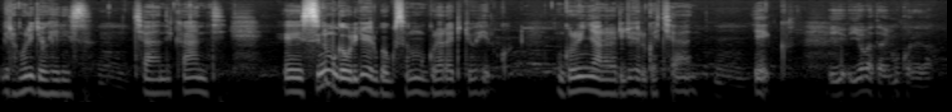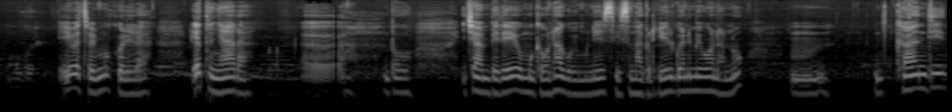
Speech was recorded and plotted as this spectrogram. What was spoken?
Biramuryohereza cyane kandi Eh, si n'umugabo uryoherwa gusa n'umugore araryoherwa. Umugore w'inyana araryoherwa cyane. Yego. Iyo batabimukorera umugore? Iyo batabimukorera iyo atanyara eh, icya mbere umugabo ntabwo bimunezeza ntabwo aryoherwa n'imibonano. Mm, kandi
